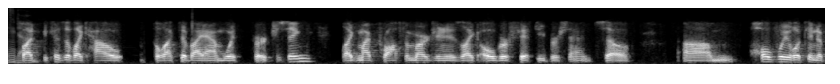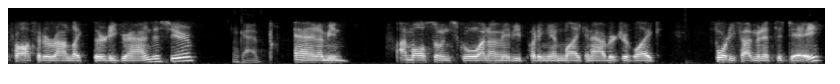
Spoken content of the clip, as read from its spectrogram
Okay. But because of like how selective I am with purchasing, like my profit margin is like over 50%. So, um, hopefully looking to profit around like 30 grand this year. Okay. And I mean, I'm also in school and I'm maybe putting in like an average of like 45 minutes a day,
